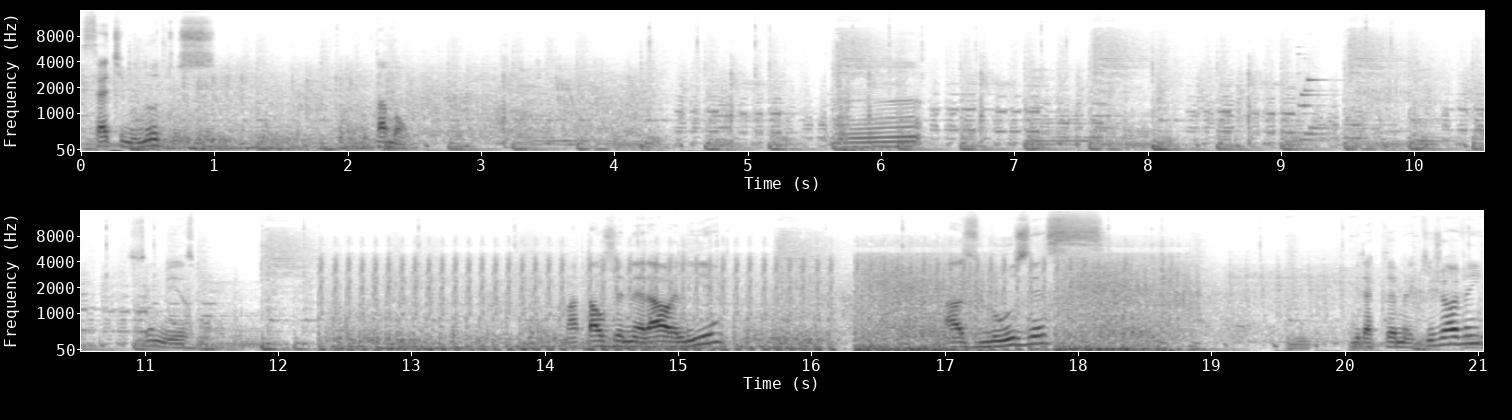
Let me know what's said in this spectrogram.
Sete minutos? Tá bom. Hum. Isso mesmo. Matar o general ali. As luzes. Vira a câmera aqui, jovem.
